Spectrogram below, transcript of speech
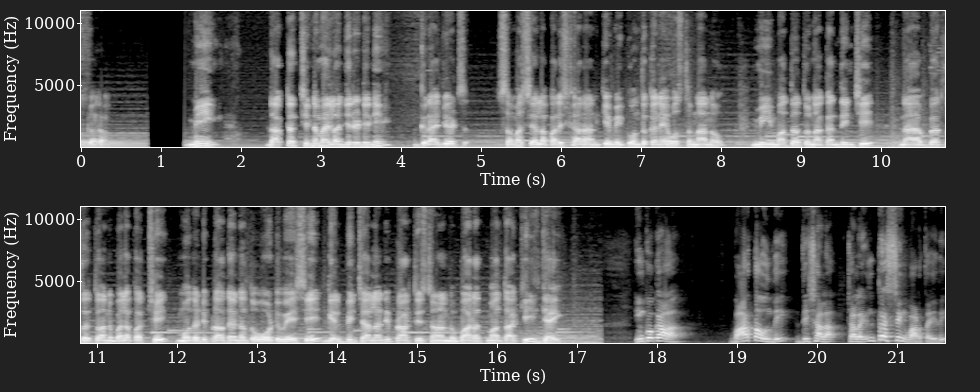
నమస్కారం. మీ డాక్టర్ చిన్నమయ్య లంజిరెడ్డిని గ్రాడ్యుయేట్స్ సమస్యల పరిష్కారానికి మీ గొంతుకనే వస్తున్నాను. మీ మద్దతు నాకు అందించి నా అభ్యర్థిత్వాన్ని బలపరిచి మొదటి ప్రాధాన్యత ఓటు వేసి గెలిపించాలని ప్రార్థిస్తున్నాను. భారత్ మాతాకి జై. ఇంకొక వార్త ఉంది దిశల. చాలా ఇంట్రెస్టింగ్ వార్త ఇది.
